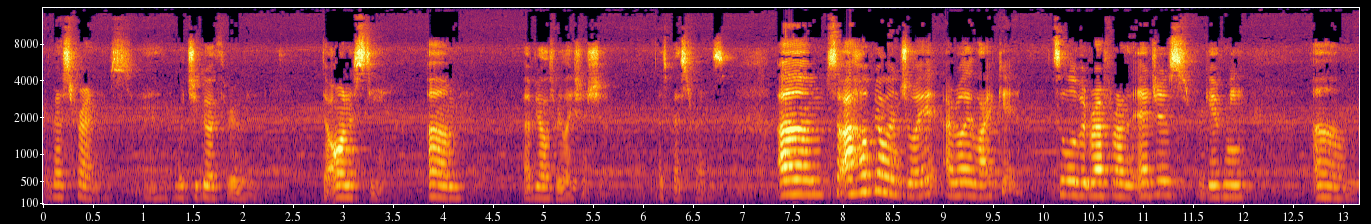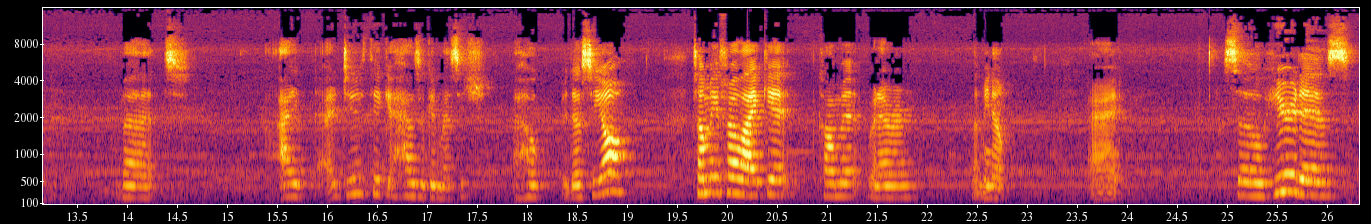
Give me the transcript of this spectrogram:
your best friends and what you go through and the honesty um, of y'all's relationship as best friends. Um, so I hope y'all enjoy it. I really like it. It's a little bit rough around the edges. Forgive me, um, but I I do think it has a good message. I hope it does to y'all. Tell me if I like it. Comment, whatever. Let me know. Alright. So here it is.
